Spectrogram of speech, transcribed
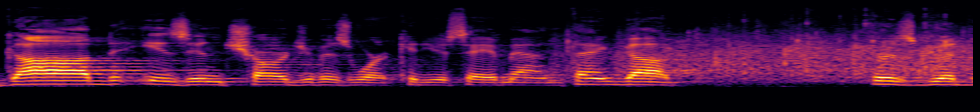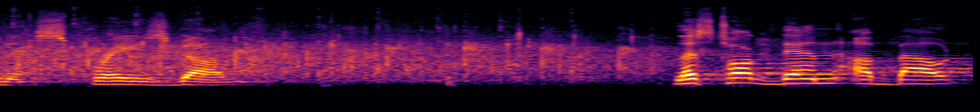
God is in charge of his work. Can you say amen? Thank God for his goodness. Praise God. Let's talk then about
